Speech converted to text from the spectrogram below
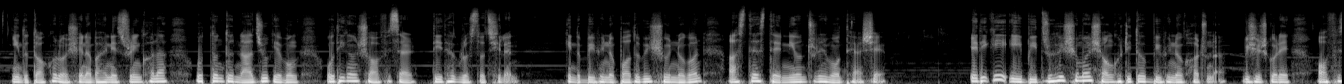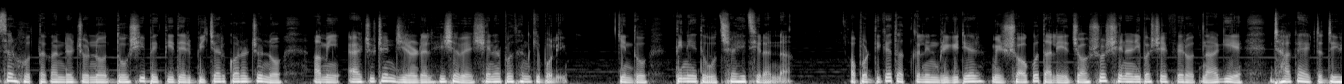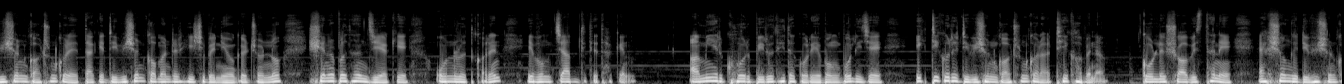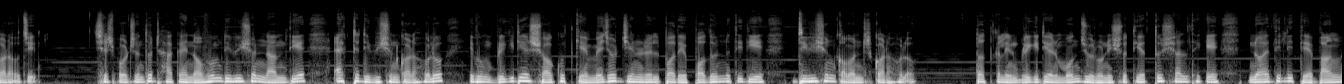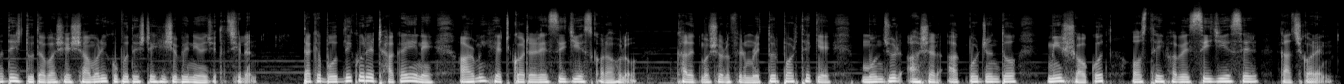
কিন্তু তখনও সেনাবাহিনীর শৃঙ্খলা অত্যন্ত নাজুক এবং অধিকাংশ অফিসার দ্বিধাগ্রস্ত ছিলেন। কিন্তু বিভিন্ন পদবীর সৈন্যগণ আস্তে আস্তে নিয়ন্ত্রণের মধ্যে আসে। এদিকে এই বিদ্রোহের সময় সংঘটিত বিভিন্ন ঘটনা, বিশেষ করে অফিসার হত্যাকাণ্ডের জন্য দোষী ব্যক্তিদের বিচার করার জন্য আমি অ্যাডজুটেন্ট জেনারেল হিসেবে সেনাপ্রধানকে বলি, কিন্তু তিনি এতে উৎসাহী ছিলেন না। অপরদিকে তৎকালীন ব্রিগেডিয়ার মীর শওকত আলী যশোর সেনানিবাসে ফেরত না গিয়ে ঢাকায় একটা ডিভিশন গঠন করে তাকে ডিভিশন কমান্ডার হিসেবে নিয়োগের জন্য সেনাপ্রধান জিয়াকে অনুরোধ করেন এবং চাপ দিতে থাকেন। আমি এর ঘোর বিরোধিতা করি এবং বলি যে, একটি করে ডিভিশন গঠন করা ঠিক হবে না। করলে সব স্থানে একসঙ্গে ডিভিশন করা উচিত। শেষ পর্যন্ত ঢাকায় নবম ডিভিশন নাম দিয়ে একটা ডিভিশন করা হলো এবং ব্রিগেডিয়ার শওকতকে মেজর জেনারেল পদে পদোন্নতি দিয়ে ডিভিশন কমান্ডার করা হলো। তৎকালীন ব্রিগেডিয়ার মঞ্জুর উনিশশো তিয়াত্তর সাল থেকে নয়াদিল্লিতে বাংলাদেশ দূতাবাসের সামরিক উপদেষ্টা হিসেবে নিয়োজিত ছিলেন। তাকে বদলি করে ঢাকায় এনে আর্মি হেডকোয়ার্টারে সিজিএস করা হলো। খালেদ মোশাররফের মৃত্যুর পর থেকে মঞ্জুর আসার আগ পর্যন্ত মীর শওকত অস্থায়ীভাবে সিজিএসের কাজ করেন।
